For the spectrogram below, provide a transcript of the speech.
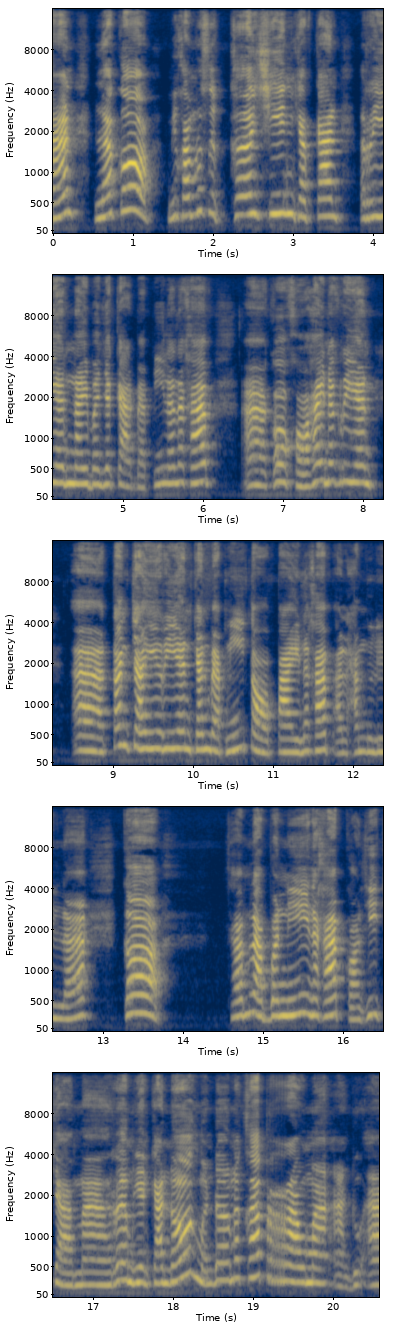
าน แล้วก็มีความรู้สึกเคยชินกับการเรียนในบรรยากาศแบบนี้แล้วนะครับอ่าก็ขอให้นักเรียนอ่าตั้งใจเรียนกันแบบนี้ต่อไปนะครับ อัลฮัมดุลิลละก็สำหรับวันนี้นะครับ ก่อนที่จะมาเริ่มเรียนกันเนาะเหมือนเดิมนะครับ เรามาอ่านดูอา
